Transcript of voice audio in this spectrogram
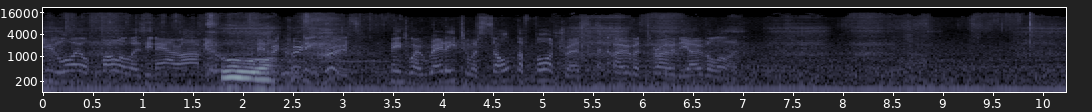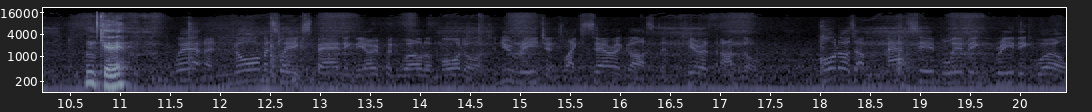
few loyal followers in our army. Cool. And recruiting Bruz means we're ready to assault the fortress and overthrow the Overlord. Okay. We're enormously expanding the open world of Mordor to new regions like Seregost and Cirith Ungol. Mordor's a massive, living, breathing world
